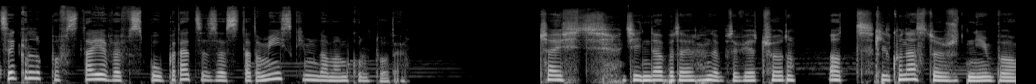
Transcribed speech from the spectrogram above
Cykl powstaje we współpracy ze Staromiejskim Domem Kultury. Cześć, dzień dobry, dobry wieczór. Od kilkunastu już dni, bo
